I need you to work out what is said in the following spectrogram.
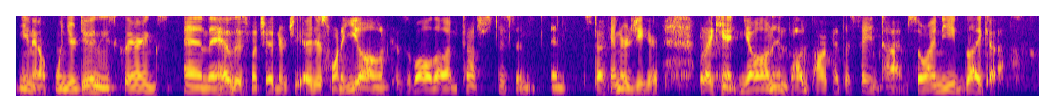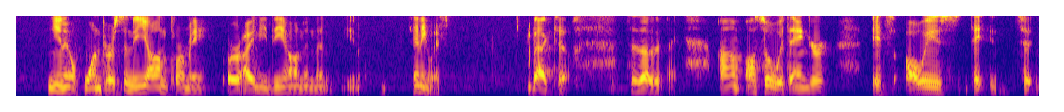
you know when you're doing these clearings and they have this much energy, I just want to yawn because of all the unconsciousness and, and stuck energy here. But I can't yawn and pod pock at the same time, so I need like a you know, one person to yawn for me, or I need to yawn, and then, you know, anyways, back to, to the other thing. Um, also, with anger, it's always to,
